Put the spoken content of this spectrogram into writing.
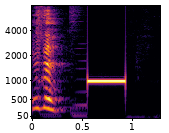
إيه ده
